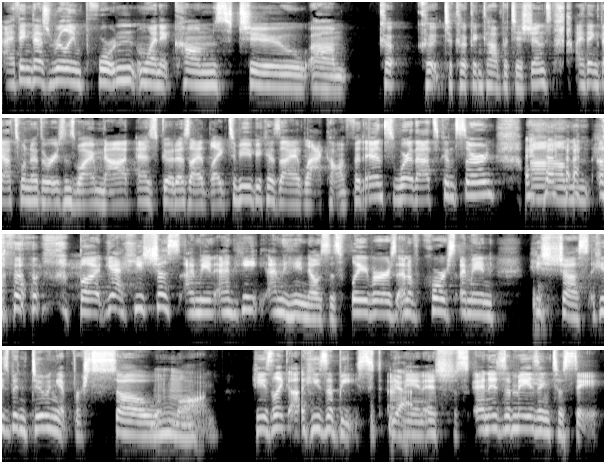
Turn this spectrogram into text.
i think that's really important when it comes to um cook, cook to cooking competitions. I think that's one of the reasons why i'm not as good as i'd like to be because i lack confidence where that's concerned. Um but yeah he's just i mean and he i mean he knows his flavors. And of course i mean he's just he's been doing it for so mm-hmm. long He's like, a, he's a beast. I yeah. mean, it's just, and it's amazing to see.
